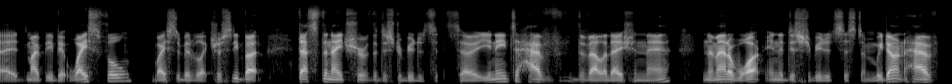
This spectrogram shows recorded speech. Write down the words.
It might be a bit wasteful waste a bit of electricity, but that's the nature of the distributed system. So you need to have the validation there, no matter what, in a distributed system. We don't have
